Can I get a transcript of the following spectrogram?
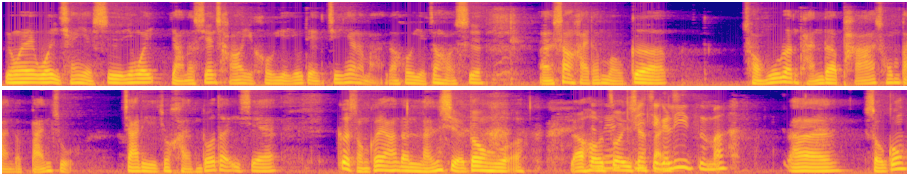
因为我以前也是因为养的时间长了以后也有点经验了嘛，然后也正好是，呃，上海的某个宠物论坛的爬虫版的版主，家里就很多的一些各种各样的冷血动物，然后做一些。举几个例子吗？呃，手工，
